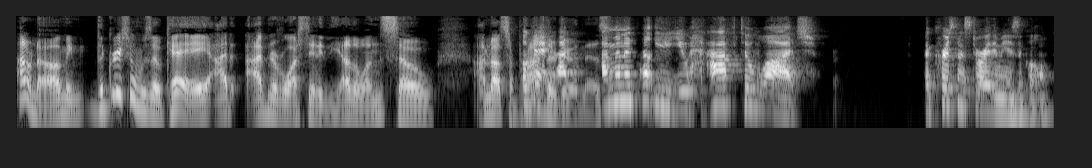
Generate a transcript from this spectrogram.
I don't know. I mean, the Grease one was okay. I, I've never watched any of the other ones, so I'm not surprised Okay, they're doing this. I'm going to tell you, you have to watch A Christmas Story, the musical.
